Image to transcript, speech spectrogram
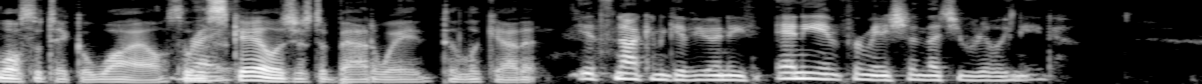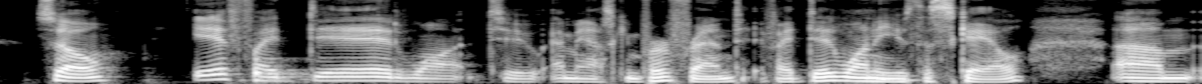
will also take a while. So Right. the scale is just a bad way to look at it. It's not going to give you any any information that you really need. So if I did want to, I'm asking for a friend. If I did want to use the scale, um,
